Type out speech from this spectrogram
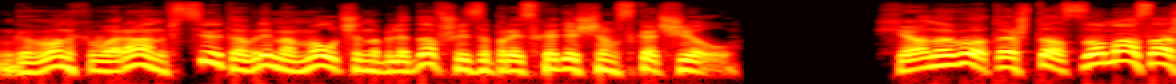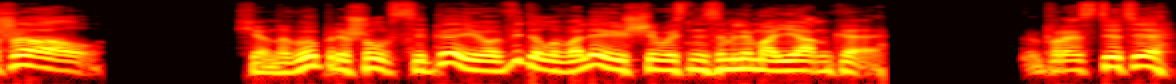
Гвон Хваран, все это время молча наблюдавший за происходящим, вскочил. «Хёнву, ты что, с ума сошёл?» Хёнву пришел в себя и увидел валяющегося на земле Маянка. «Простите,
